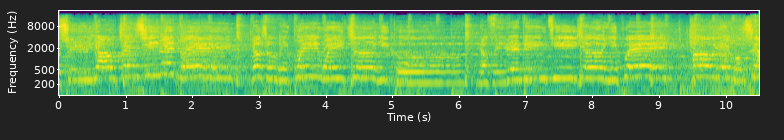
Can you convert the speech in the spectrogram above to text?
我需要真心面对，让生命回味这一刻，让岁月铭记这一回，超越梦想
